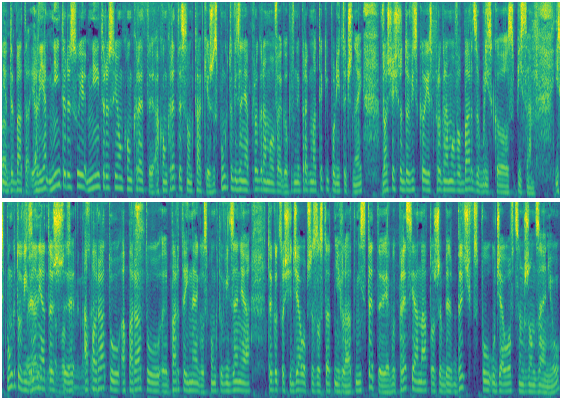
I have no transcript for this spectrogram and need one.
Nie, debata. Ale ja, mnie, interesuje, mnie interesują konkrety, a konkrety są takie, że z punktu widzenia programowego, pewnej pragmatyki politycznej, wasze środowisko jest programowo bardzo blisko z PiSem. I z punktu widzenia też adwokat e, na aparatu, aparatu e, partyjnego, z punktu widzenia tego, co się działo przez ostatnich lat, niestety jakby presja na to, żeby być współudziałowcem w rządzeniu,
